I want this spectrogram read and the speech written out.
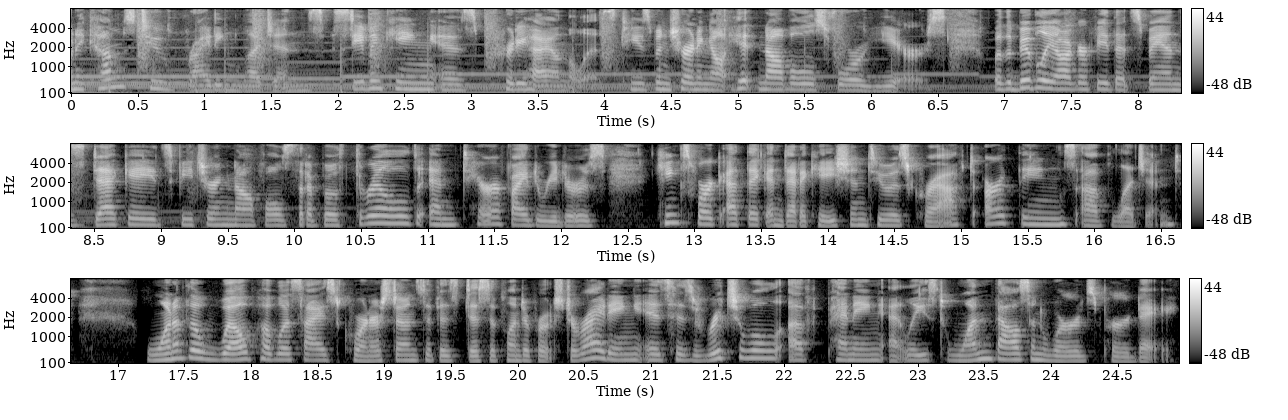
When it comes to writing legends, Stephen King is pretty high on the list. He's been churning out hit novels for years, with a bibliography that spans decades featuring novels that have both thrilled and terrified readers. King's work ethic and dedication to his craft are things of legend. One of the well publicized cornerstones of his disciplined approach to writing is his ritual of penning at least 1,000 words per day.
